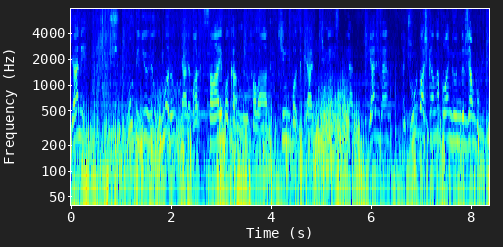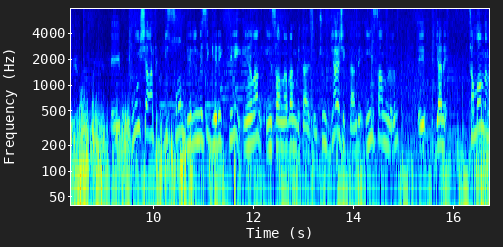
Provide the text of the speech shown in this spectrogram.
yani şu- bu videoyu umarım yani artık Sanayi Bakanlığı falan artık kim bak yani kimi ist- yani gerçekten hani Cumhurbaşkanına falan göndereceğim bu videoyu. E, bu işe artık bir son verilmesi gerektiğine inanan insanlardan bir tanesiyim. Çünkü gerçekten de insanların e, yani tamamen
